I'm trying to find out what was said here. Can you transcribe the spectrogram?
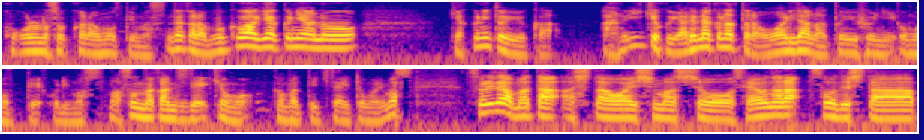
心の底から思っています。だから僕は逆にあの、逆にというか、あの、いい曲やれなくなったら終わりだなというふうに思っております。まあそんな感じで今日も頑張っていきたいと思います。それではまた明日お会いしましょう。さようなら。そうでした。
